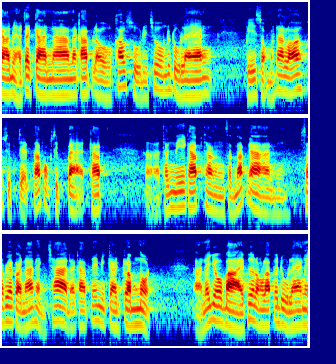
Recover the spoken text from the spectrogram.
การบริหารจัดการน้ำนะครับ เราเข้าสู่ในช่วงฤดูแล้ง ปี 2567ทับ68 ครับทั้งนี้ครับทางสำนักงานทรัพยากรน้ำแห่งชาตินะครับ ได้มีการกำหนด นโยบายเพื่อรองรับฤดูแล้งใน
